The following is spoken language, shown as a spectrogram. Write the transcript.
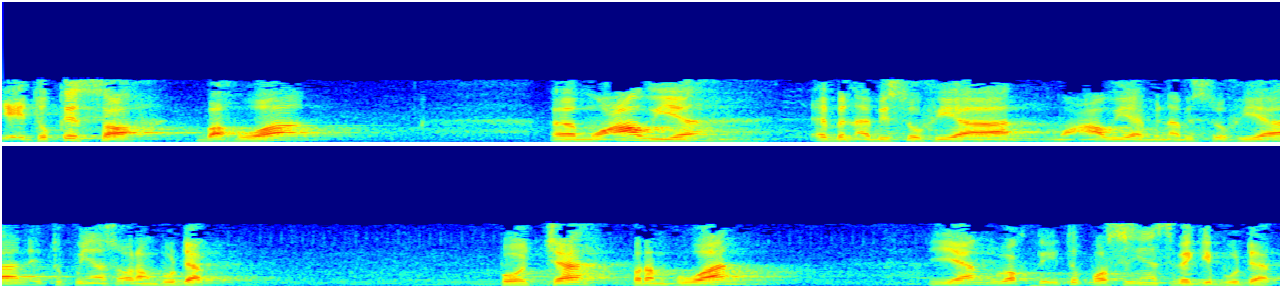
yaitu kisah bahwa uh, Muawiyah Ibn Abi Sufyan, Muawiyah bin Abi Sufyan itu punya seorang budak. Bocah perempuan yang waktu itu posisinya sebagai budak.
